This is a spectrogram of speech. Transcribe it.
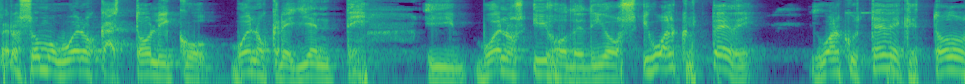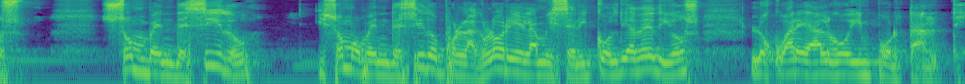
pero somos buenos católicos, buenos creyentes y buenos hijos de Dios, igual que ustedes igual que ustedes, que todos son bendecidos y somos bendecidos por la gloria y la misericordia de Dios, lo cual es algo importante.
